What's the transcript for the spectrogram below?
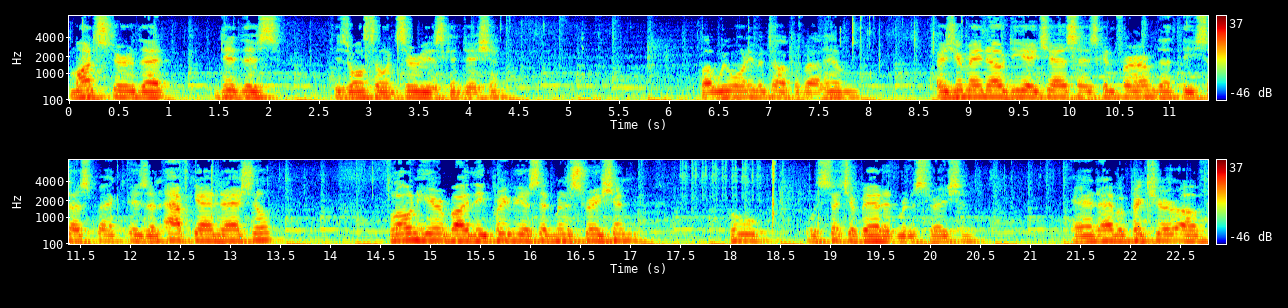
monster that did this is also in serious condition. But we won't even talk about him. As you may know, DHS has confirmed that the suspect is an Afghan national flown here by the previous administration, who was such a bad administration. And I have a picture of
